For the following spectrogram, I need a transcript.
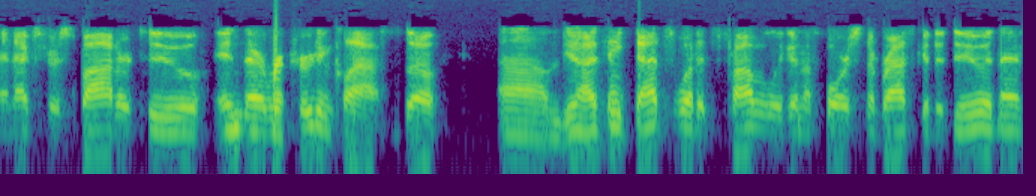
an extra spot or two in their recruiting class. So, um, you know, I think that's what it's probably going to force Nebraska to do. And then,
